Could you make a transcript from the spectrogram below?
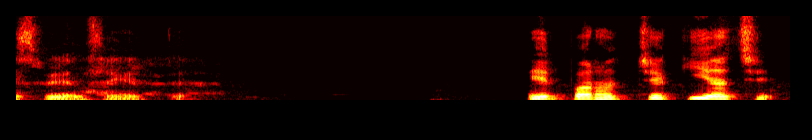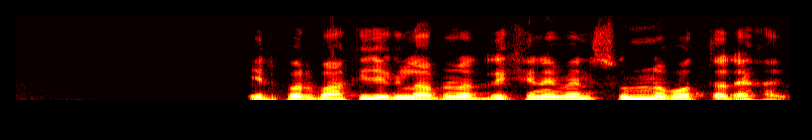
এক্সপিরিয়েন্সের ক্ষেত্রে। এরপর হচ্ছে কি আছে? এরপর বাকি যেগুলো আপনারা দেখে নেবেন দেখাই।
